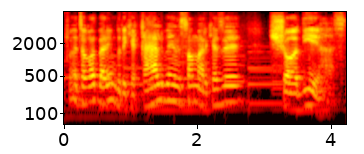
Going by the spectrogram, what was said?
چون اعتقاد بر این بوده که قلب انسان مرکز شادی هست.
